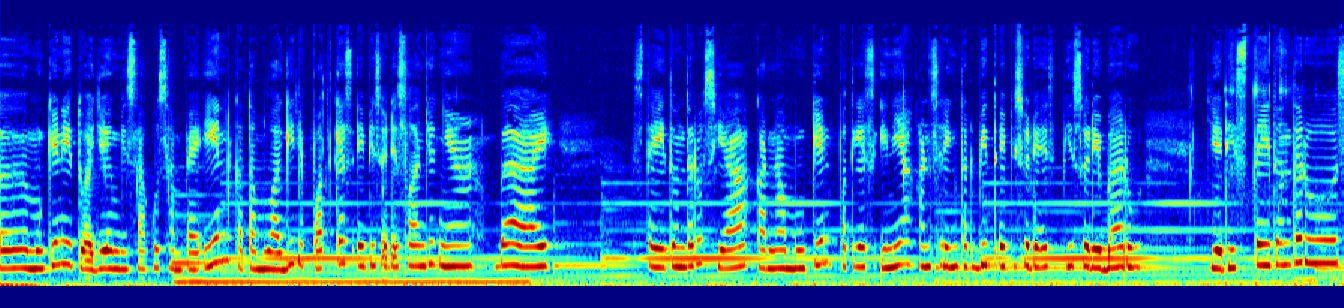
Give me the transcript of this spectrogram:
Uh, mungkin itu aja yang bisa aku sampaikan ketemu lagi di podcast episode selanjutnya. Bye. Stay tune terus ya karena mungkin podcast ini akan sering terbit episode-episode baru. Jadi stay tune terus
